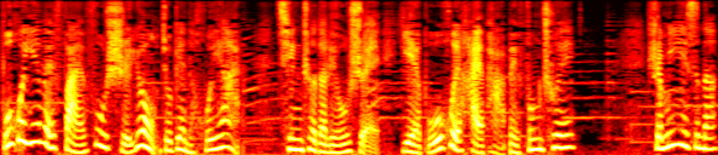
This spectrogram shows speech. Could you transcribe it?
不会因为反复使用就变得灰暗，清澈的流水也不会害怕被风吹。什么意思呢？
